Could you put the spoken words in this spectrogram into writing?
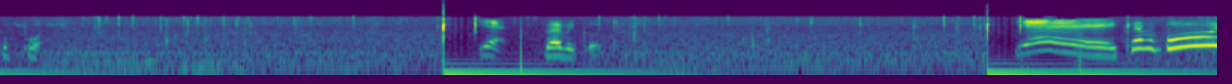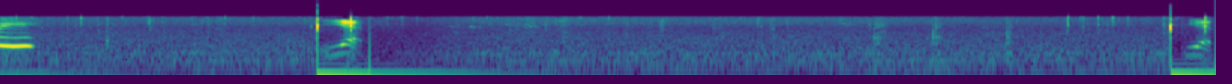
Good boy. Yes, very good. Yay, clever boy. Yes. Yes.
